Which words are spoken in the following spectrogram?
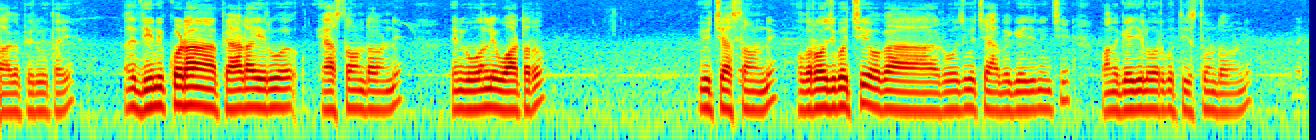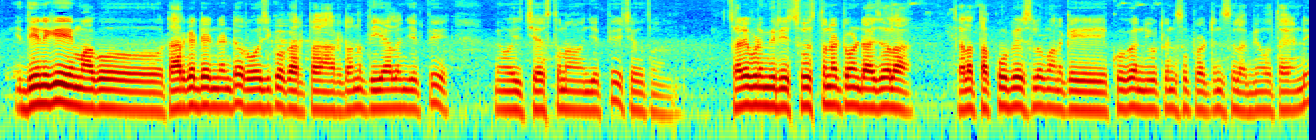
బాగా పెరుగుతాయి. అదే దీనికి కూడా పేడ ఎరువు వేస్తూ ఉంటామండి. దీనికి ఓన్లీ వాటరు. యూజ్ చేస్తామండి. ఒక రోజుకి వచ్చి ఒక రోజుకి వచ్చి యాభై కేజీ నుంచి వంద కేజీల వరకు తీస్తూ ఉంటామండి దీనికి మాకు టార్గెట్ ఏంటంటే రోజుకి ఒక అర అర టన్ను తీయాలని చెప్పి మేము ఇది చేస్తున్నామని చెప్పి చెబుతున్నాం సరే ఇప్పుడు మీరు ఇది చూస్తున్నటువంటి అజోలా చాలా తక్కువ బేస్లో మనకి ఎక్కువగా న్యూట్రియన్స్ ప్రోటీన్స్ లభ్యమవుతాయండి.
